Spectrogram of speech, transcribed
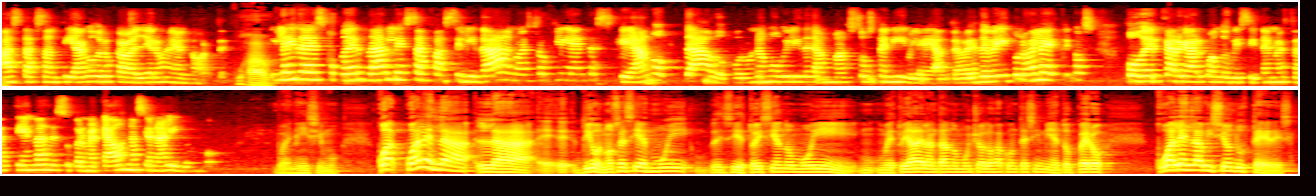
hasta Santiago de los Caballeros en el norte. Y la idea es poder darle esa facilidad a nuestros clientes que han optado por una movilidad más sostenible a través de vehículos eléctricos, poder cargar cuando visiten nuestras tiendas de supermercados nacional y Jumbo. Buenísimo. ¿Cuál, es la, la eh, eh, digo, no sé si es muy, si estoy siendo muy, me estoy adelantando mucho a los acontecimientos, pero ¿cuál es la visión de ustedes?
